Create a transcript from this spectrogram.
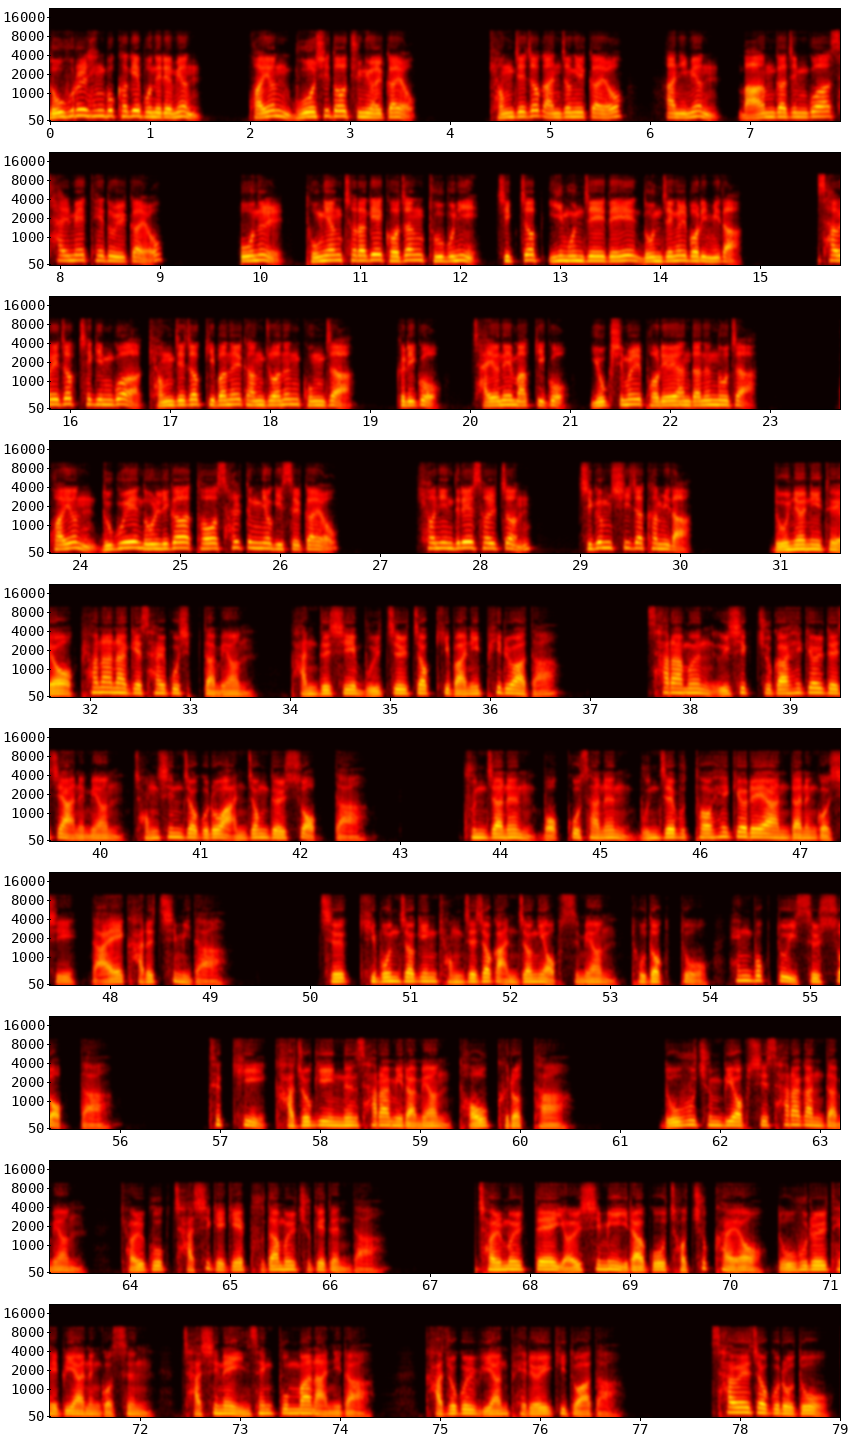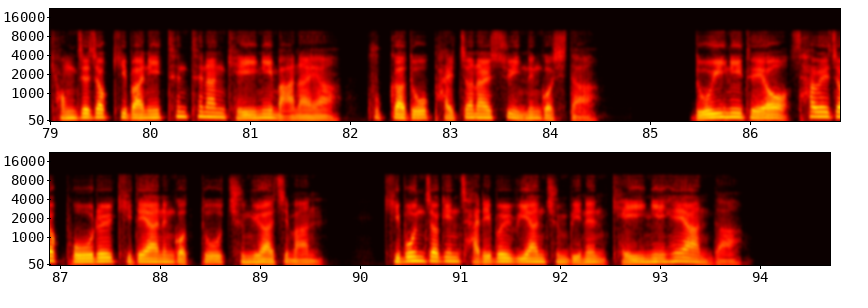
노후를 행복하게 보내려면 과연 무엇이 더 중요할까요? 경제적 안정일까요? 아니면 마음가짐과 삶의 태도일까요? 오늘 동양 철학의 거장 두 분이 직접 이 문제에 대해 논쟁을 벌입니다. 사회적 책임과 경제적 기반을 강조하는 공자, 그리고 자연에 맡기고 욕심을 버려야 한다는 노자. 과연 누구의 논리가 더 설득력 있을까요? 현인들의 설전, 지금 시작합니다. 노년이 되어 편안하게 살고 싶다면 반드시 물질적 기반이 필요하다. 사람은 의식주가 해결되지 않으면 정신적으로 안정될 수 없다. 군자는 먹고 사는 문제부터 해결해야 한다는 것이 나의 가르침이다. 즉, 기본적인 경제적 안정이 없으면 도덕도 행복도 있을 수 없다. 특히 가족이 있는 사람이라면 더욱 그렇다. 노후 준비 없이 살아간다면 결국 자식에게 부담을 주게 된다. 젊을 때 열심히 일하고 저축하여 노후를 대비하는 것은 자신의 인생뿐만 아니라 가족을 위한 배려이기도 하다. 사회적으로도 경제적 기반이 튼튼한 개인이 많아야 국가도 발전할 수 있는 것이다. 노인이 되어 사회적 보호를 기대하는 것도 중요하지만 기본적인 자립을 위한 준비는 개인이 해야 한다.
